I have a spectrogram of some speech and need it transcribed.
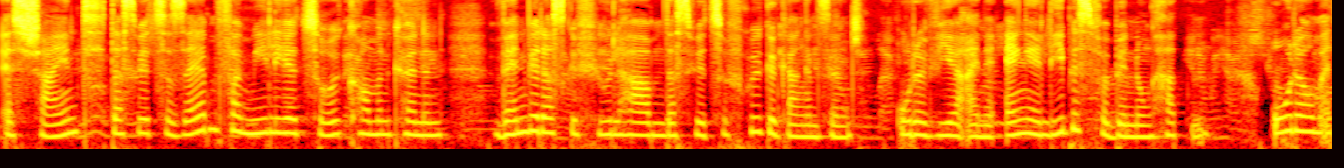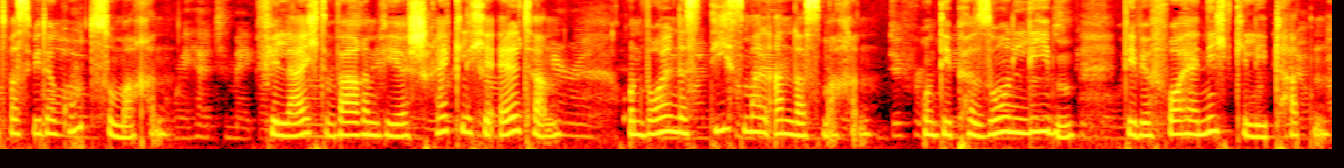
Es scheint, dass wir zur selben Familie zurückkommen können, wenn wir das Gefühl haben, dass wir zu früh gegangen sind oder wir eine enge Liebesverbindung hatten oder um etwas wieder gut zu machen. Vielleicht waren wir schreckliche Eltern und wollen es diesmal anders machen und die Person lieben, die wir vorher nicht geliebt hatten.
